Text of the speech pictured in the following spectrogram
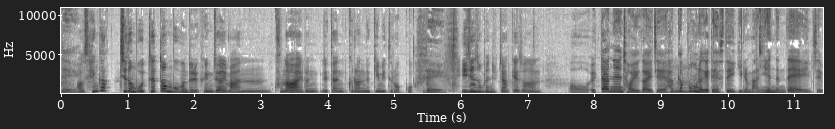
네. 어, 생각지도 못했던 부분들이 굉장히 많구나 이런 일단 그런 느낌이 들었고 네. 이진성 편집장께서는 어, 일단은 저희가 이제 학교 음. 폭력에 대해서도 얘기를 많이 했는데, 이제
